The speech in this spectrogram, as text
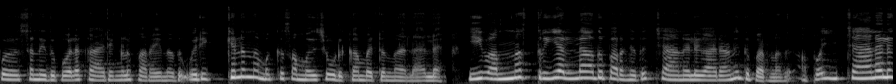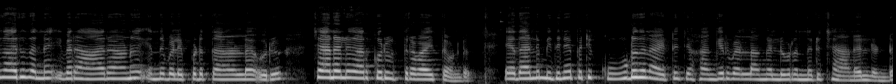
പേഴ്സൺ ഇതുപോലെ കാര്യങ്ങൾ പറയുന്നത് ഒരിക്കലും നമുക്ക് സമ്മതിച്ചു കൊടുക്കാൻ പറ്റുന്നതല്ല അല്ലേ? ഈ വന്ന സ്ത്രീ അല്ല അത് പറഞ്ഞത് ചാനലുകാരാണ് ഇത് പറഞ്ഞത്. അപ്പോൾ ഈ ചാനലുകാർ തന്നെ ഇവരാരാണ് എന്ന് വെളിപ്പെടുത്താനുള്ള ഒരു ചാനലുകാർക്കൊരു ഉത്തരവാദിത്തമുണ്ട്. ഏതായാലും ഇതിനെപ്പറ്റി കൂടുതലായിട്ട് ജഹാംഗീർ വെള്ളാങ്ങല്ലൂർ എന്നൊരു ചാനലിലുണ്ട്.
